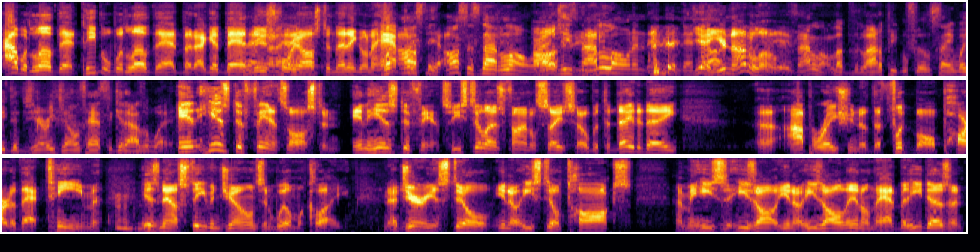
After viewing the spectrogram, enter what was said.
I would love that. People would love that, but I got bad news for you. Austin. That ain't going to But happen. Austin, Austin's not alone. Right? Austin- He's not alone. In, in, Yeah, you're not alone. Yeah, he's not alone. A lot of people feel the same way that Jerry Jones has to get out of the way. In his defense, Austin, in his defense, he still has final say so, but the day to day operation of the football part of that team is now Stephen Jones and Will McClay. Now Jerry is still, you know, he still talks. I mean, he's he's all, you know, he's all in on that, but he doesn't.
